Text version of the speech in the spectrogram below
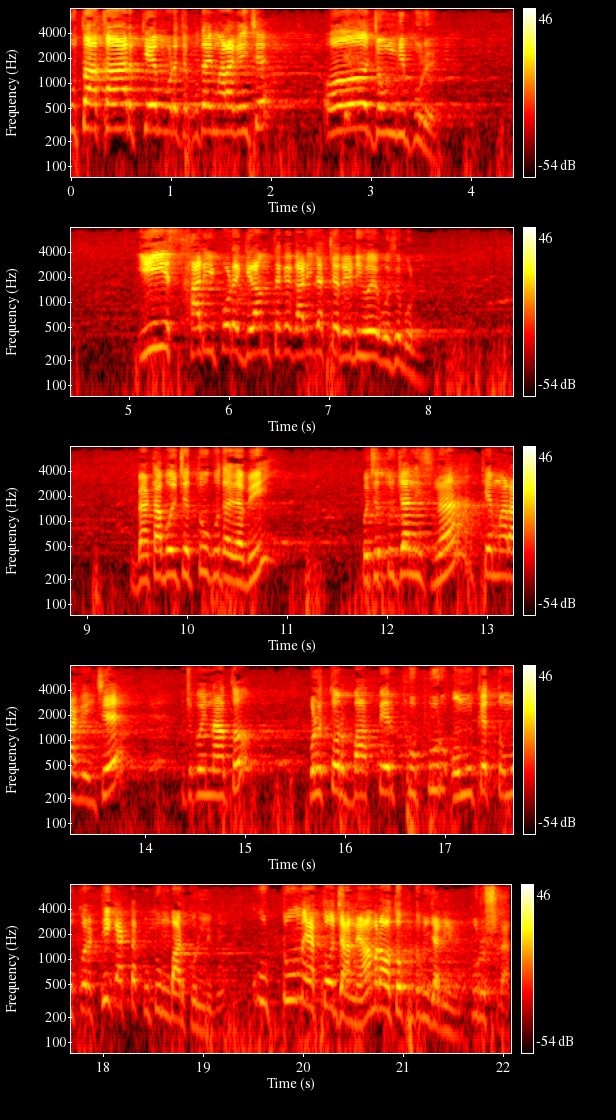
কুতাকার কে মরেছে? কোথায় মারা গেছে? ও জঙ্গিপুরে। ই শাড়ি পরে গ্রাম থেকে গাড়ি যাচ্ছে, রেডি হয়ে বসে বলল। বেটা বলছে তুই কোথায় যাবি? বলছে তুই জানিস না কে মারা গেছে? বলছে, কই না তো। বলে, তোর বাপের ফুপুর অমুকের তমুক করে ঠিক একটা কুটুম বার করলিবে কুটুম এত জানে, আমরা অত কুটুম জানি না, পুরুষরা।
